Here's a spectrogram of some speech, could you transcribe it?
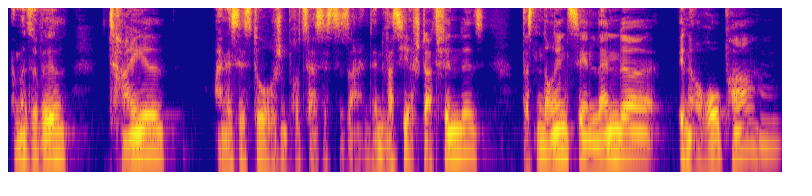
wenn man so will, Teil eines historischen Prozesses zu sein. Denn was hier stattfindet, dass 19 Länder in Europa mhm.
